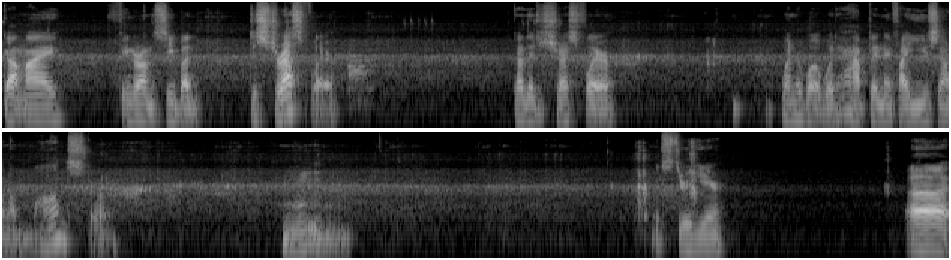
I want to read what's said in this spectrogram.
Got my finger on the C button. Distress flare. Got the distress flare. Wonder what would happen if I used it on a monster. Hmm. What's through here? Uh,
